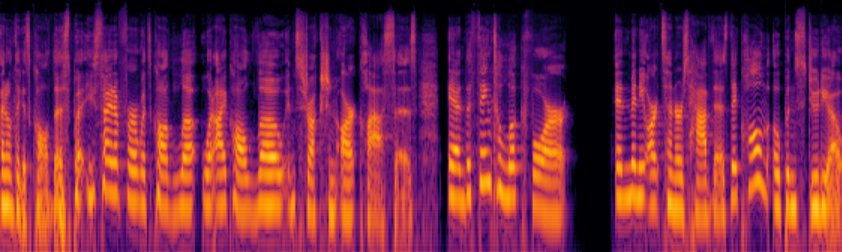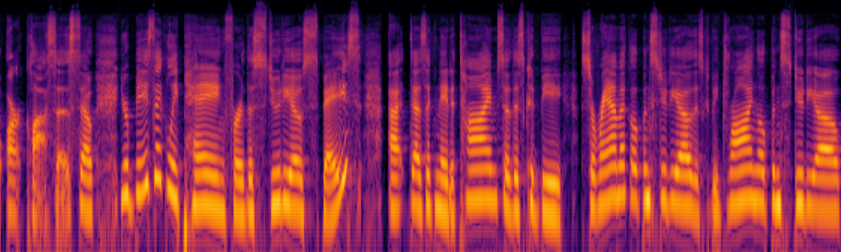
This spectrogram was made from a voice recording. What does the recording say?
I don't think it's called this, but you sign up for what's called low, what I call low instruction art classes. And the thing to look for and many art centers have this. They call them open studio art classes. So you're basically paying for the studio space at designated time. So this could be ceramic open studio, this could be drawing open studio,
